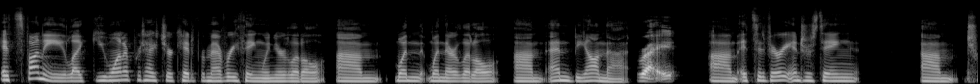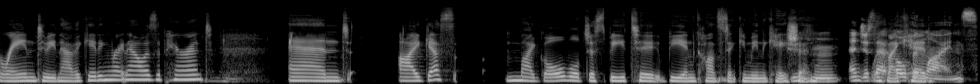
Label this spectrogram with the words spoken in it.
it's funny like you want to protect your kid from everything when you're little um when when they're little um and beyond that. right. Um it's a very interesting um terrain to be navigating right now as a parent. Mm-hmm. And I guess my goal will just be to be in constant communication. Mhm. And just have open kid. lines.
